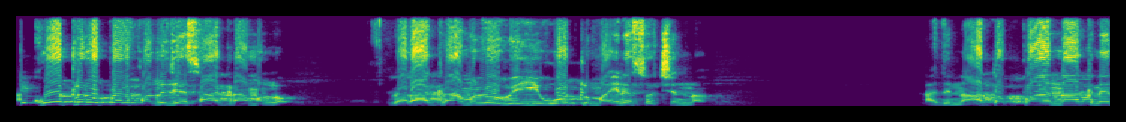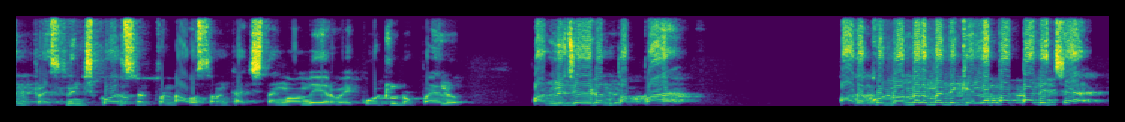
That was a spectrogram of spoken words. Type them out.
కోట్ల రూపాయలు పనులు చేశా ఆ గ్రామంలో. ఇవాళ ఆ గ్రామంలో వెయ్యి ఓట్లు మైనస్ వచ్చింది నాకు. అది నా తప్ప నాకు నేను ప్రశ్నించుకోవాల్సినటువంటి అవసరం ఖచ్చితంగా ఉంది. ఇరవై కోట్ల రూపాయలు పనులు చేయడం తప్ప పదకొండు వందల మందికి ఇళ్ళ పట్టాలు ఇచ్చా.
